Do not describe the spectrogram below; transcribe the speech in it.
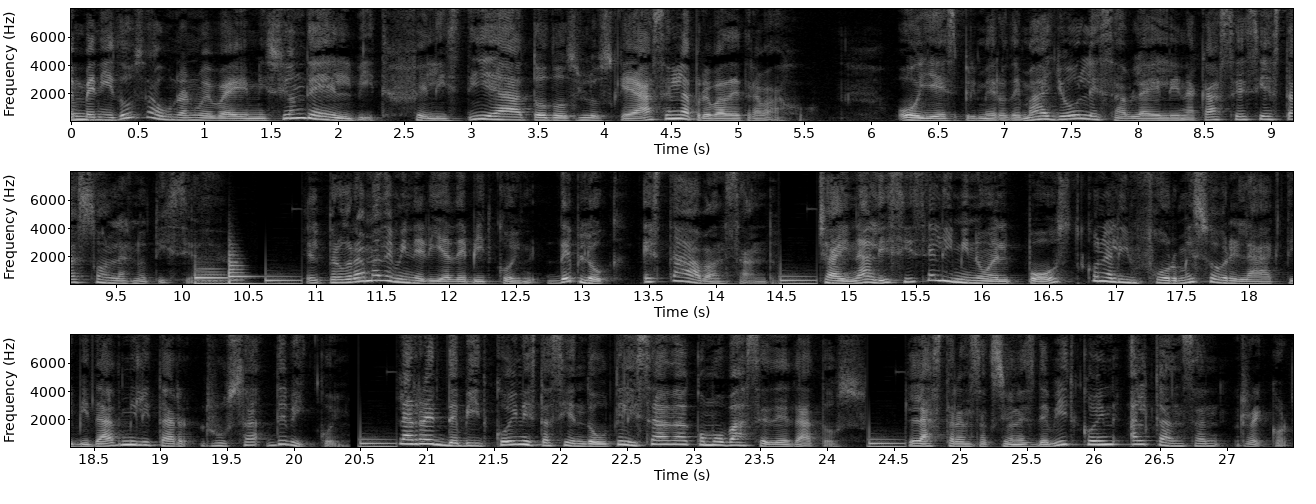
Bienvenidos a una nueva emisión de El Bit. Feliz día a todos los que hacen la prueba de trabajo. Hoy es primero de mayo, les habla Elena Cases y estas son las noticias. El programa de minería de Bitcoin de Block está avanzando. Chainalysis eliminó el post con el informe sobre la actividad militar rusa de Bitcoin. La red de Bitcoin está siendo utilizada como base de datos. Las transacciones de Bitcoin alcanzan récord.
